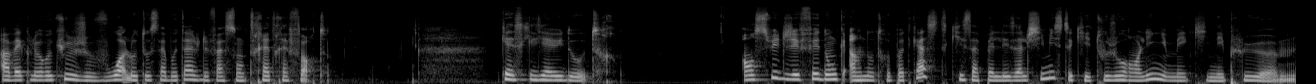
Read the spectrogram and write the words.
avec le recul, je vois l'autosabotage de façon très très forte. Qu'est-ce qu'il y a eu d'autre? Ensuite, j'ai fait donc un autre podcast qui s'appelle Les Alchimistes, qui est toujours en ligne, mais qui n'est plus euh,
